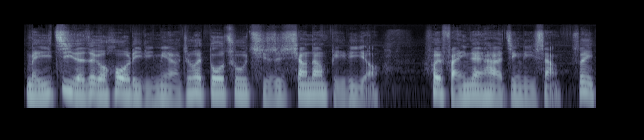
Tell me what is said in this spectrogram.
每一季的这个获利里面啊，就会多出其实相当比例哦。会反映在它的净利上，所以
